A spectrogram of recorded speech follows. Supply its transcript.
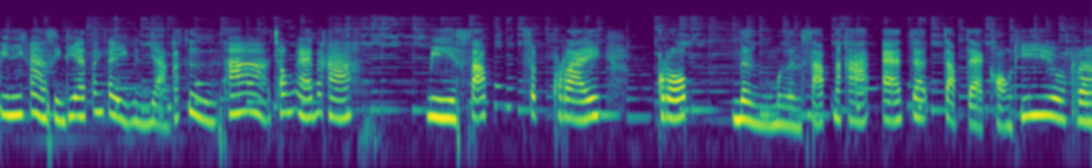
ปีนี้ค่ะสิ่งที่แอดตั้งใจอีกหนึ่งอย่างก็คือ ถ้าช่องแอดนะคะ มีซับสไคร b ์ครบ 10,000ซับนะคะ แอดจะจับแจกของที่ระ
